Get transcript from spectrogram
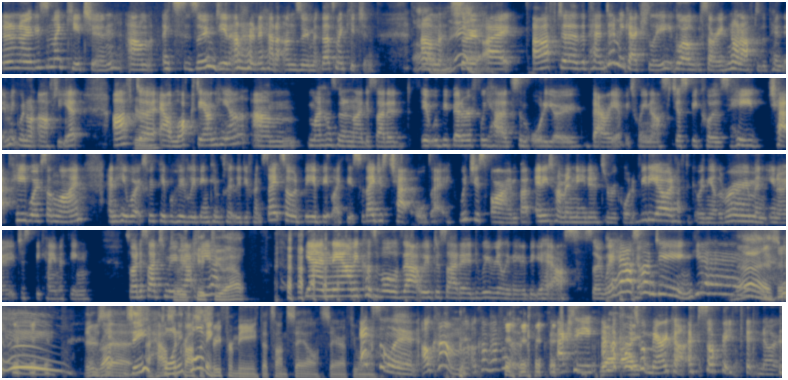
No, no, no. This is my kitchen. Um, it's zoomed in. I don't know how to unzoom it. That's my kitchen. Oh, um, so I after the pandemic, actually, well, sorry, not after the pandemic, we're not after yet. After sure. our lockdown here, um, my husband and I decided it would be better if we had some audio barrier between us, just because he chat, he works online and he works with people who live in completely different states. So it would be a bit like this. So they just chat all day, which is fine. But anytime I needed to record a video, I'd have to go in the other room, and you know, it just became a thing. So I decided to move so out kicked here. you out? Yeah, and now because of all of that, we've decided we really need a bigger house. So we're house hunting. Yay! Nice. There's right. a, See, a house across the street from me that's on sale, Sarah. If you want. Excellent. I'll come. I'll come have a look. Actually, yeah, I'm not coming I, to America. I'm sorry, but no.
